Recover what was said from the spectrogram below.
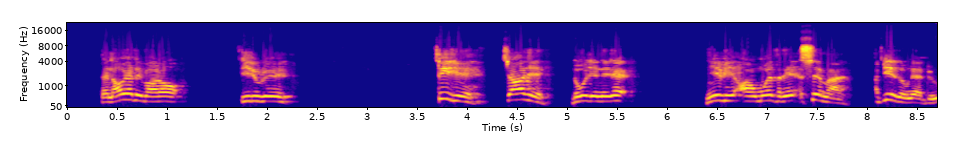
။ဒါနောက်ရက်တွေမှာတော့ပြည်သူတွေသိရင်ကြားရင်လိုချင်နေတဲ့မြေပြင်အောင်ပွဲသတင်းအစ်စ်မှန်အပြည့်စုံတဲ့အတူ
